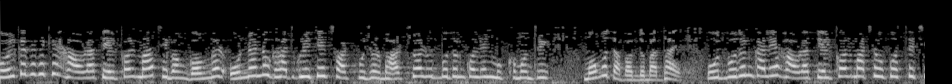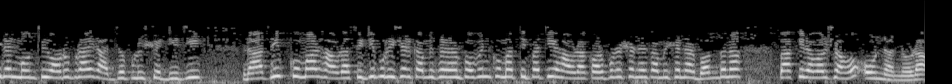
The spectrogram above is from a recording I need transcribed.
কলকাতা থেকে হাওড়া তেলকল মাছ এবং গঙ্গার অন্যান্য ঘাটগুলিতে ছট পুজোর ভার্চুয়াল উদ্বোধন করলেন মুখ্যমন্ত্রী মমতা বন্দ্যোপাধ্যায়। উদ্বোধনকালে হাওড়া তেলকল মাঠে উপস্থিত ছিলেন মন্ত্রী অরূপ রায় রাজ্য পুলিশের ডিজি রাজীব কুমার হাওড়া সিটি পুলিশের কমিশনার প্রবীণ কুমার ত্রিপাঠী হাওড়া কর্পোরেশনের কমিশনার বন্দনা পাকিরাওয়াল সহ অন্যান্যরা।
